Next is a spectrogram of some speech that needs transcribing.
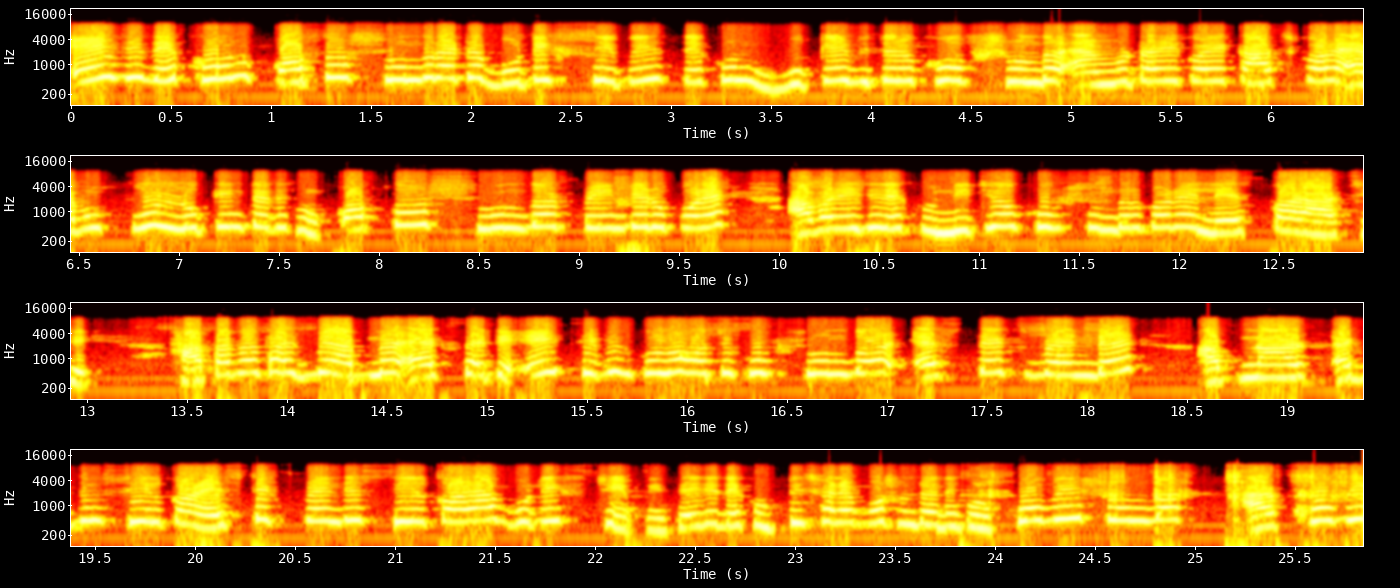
এই যে দেখুন, কত সুন্দর একটা বুটিক থ্রি পিস দেখুন, বুকের ভিতরে খুব সুন্দর এমব্রয়ডারি করে কাজ করা এবং ফুল লুকিংটা দেখুন, কত সুন্দর প্রিন্টের উপরে। আবার এই যে দেখুন, নিচেও খুব সুন্দর করে লেস করা আছে। হাতাটা থাকবে আপনার এক সাইডে এই থ্রি পিসগুলো হচ্ছে খুব সুন্দর এস্টেক্স ব্র্যান্ডের আপনার একদম সিল করা এস্টেক্স ব্র্যান্ডের সিল করা বুটিক থ্রি পিস এই যে দেখুন, পিছনের পোর্শনটা দেখুন, খুবই সুন্দর আর খুবই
